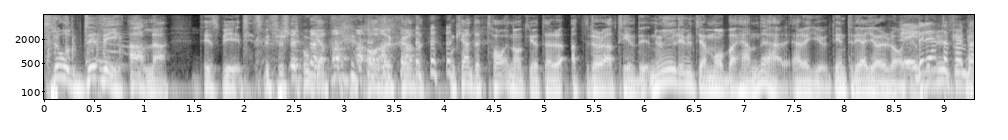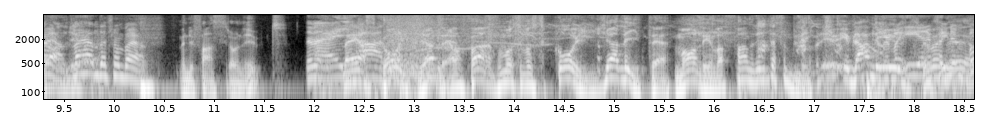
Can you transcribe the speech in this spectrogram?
trodde vi alla. Tills vi, tills vi förstod att Adelsköld, hon kan inte ta i någonting utan att röra till det. Nu vill inte jag mobba henne här, herregud. Det är inte det jag gör i radio. Berätta från början, vad hände från början? Men nu fan ser hon ut. Nej, Nej jag ja. skojade. Ja, fan, jag måste få skoja lite. Malin, vad fan är det där för blick? Ibland är, Men vad är det för nivå?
